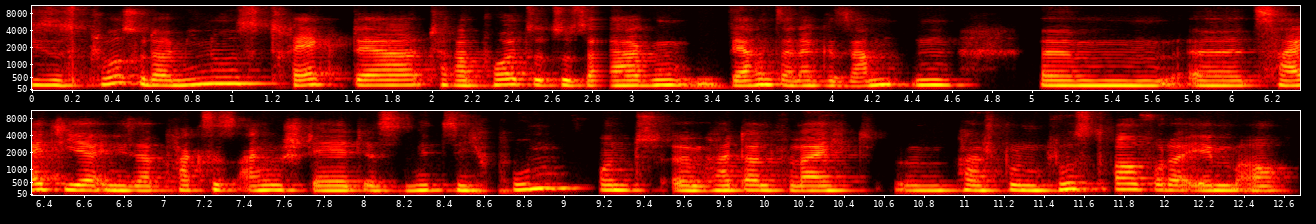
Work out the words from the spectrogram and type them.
dieses Plus oder Minus trägt der Therapeut sozusagen während seiner gesamten ähm, äh, Zeit, die er in dieser Praxis angestellt ist, mit sich rum und ähm, hat dann vielleicht ein paar Stunden plus drauf oder eben auch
